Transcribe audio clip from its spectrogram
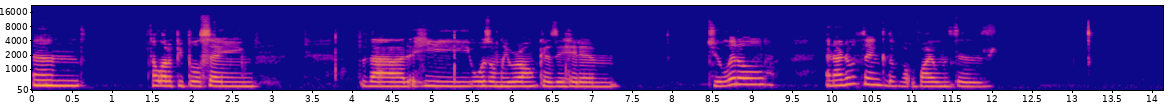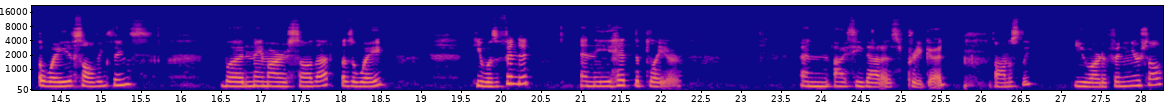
and a lot of people saying that he was only wrong because it hit him too little. And I don't think the violence is a way of solving things. But Neymar saw that as a way. He was offended and he hit the player. And I see that as pretty good, honestly. You are defending yourself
